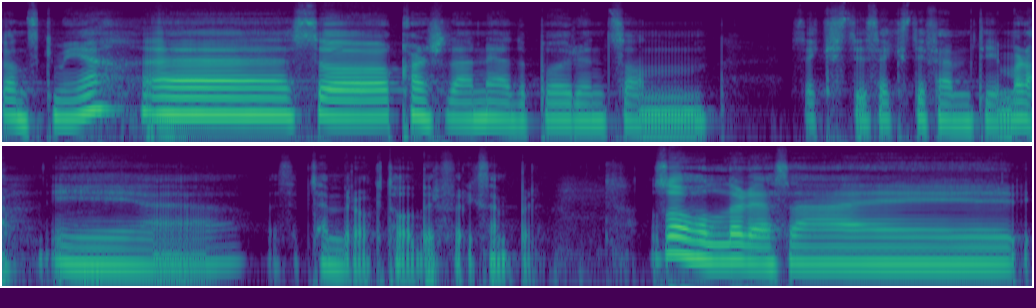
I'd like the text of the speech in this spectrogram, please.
ganske mye, eh, så kanskje det er nede på rundt sånn 60-65 timer da, i eh, september og oktober f.eks. Og så holder det seg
